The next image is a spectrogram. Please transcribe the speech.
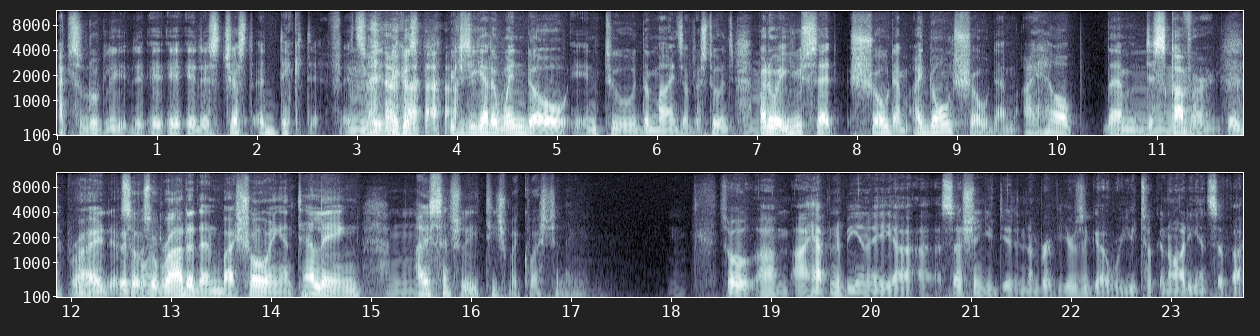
Absolutely, it, it is just addictive. It's because because you get a window into the minds of the students. Mm. By the way, you said show them. I don't show them. I help them mm, discover, right? Good so, point. so rather than by showing and telling, mm. I essentially teach by questioning. Mm-hmm. So um, I happened to be in a, uh, a, session you did a number of years ago where you took an audience of uh,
